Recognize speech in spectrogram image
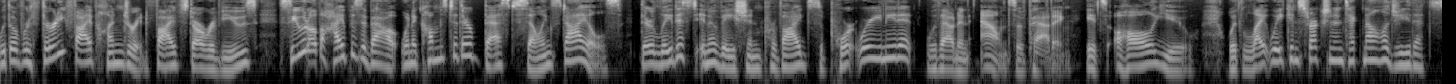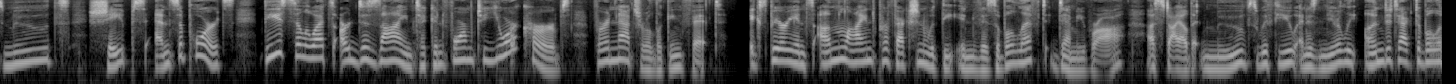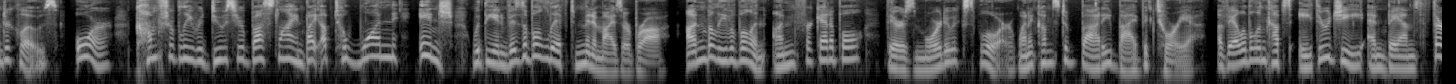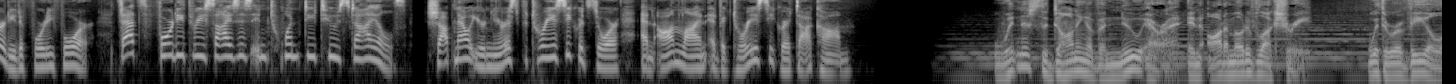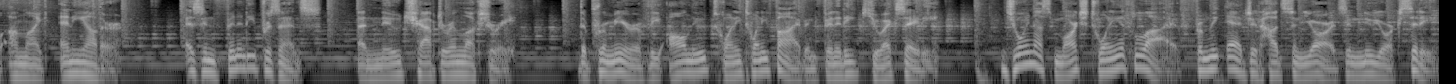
With over 3,500 five star reviews, see what all the hype is about when it comes to their best selling styles. Their latest innovation provides support where you need it without an ounce of padding. It's all you. With lightweight construction and technology that smooths, shapes, and supports, these silhouettes are designed to conform to your curves for a natural looking fit. Experience unlined perfection with the Invisible Lift Demi Bra, a style that moves with you and is nearly undetectable under clothes. Or comfortably reduce your bust line by up to one inch with the Invisible Lift Minimizer Bra. Unbelievable and unforgettable, there's more to explore when it comes to Body by Victoria. Available in cups A through G and bands 30 to 44. That's 43 sizes in 22 styles. Shop now at your nearest Victoria's Secret store and online at victoriassecret.com. Witness the dawning of a new era in automotive luxury with a reveal unlike any other as Infiniti presents a new chapter in luxury, the premiere of the all new 2025 Infiniti QX80. Join us March 20th live from the edge at Hudson Yards in New York City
